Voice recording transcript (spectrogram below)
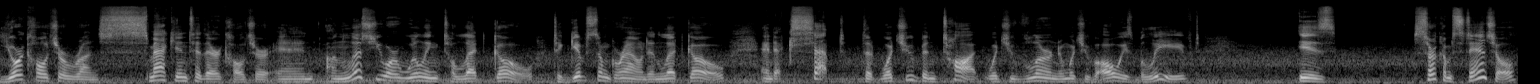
your culture runs smack into their culture and unless you are willing to let go, to give some ground and let go and accept that what you've been taught, what you've learned and what you've always believed is circumstantial,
